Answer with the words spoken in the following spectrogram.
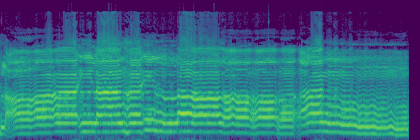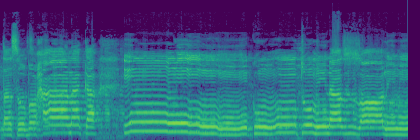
لا إله إلا أنت سبحانك إني كنت من الظالمين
